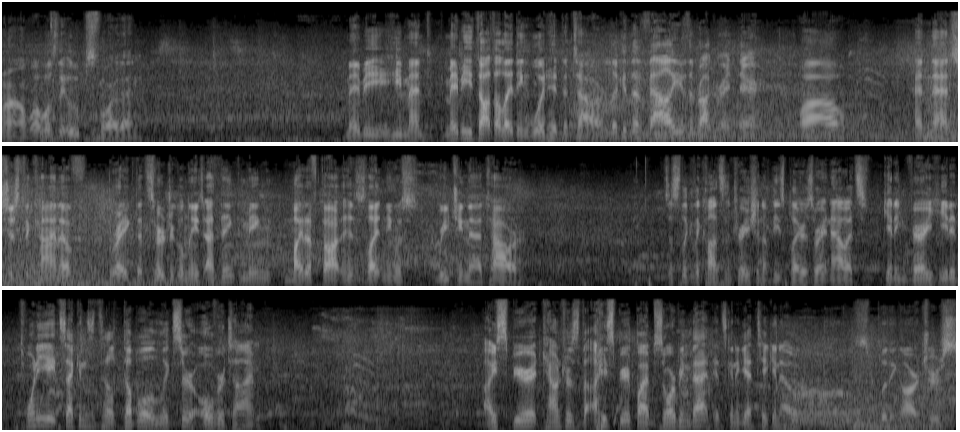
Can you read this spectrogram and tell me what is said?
Oh, what was the oops for then? Maybe he meant, maybe he thought the lightning would hit the tower. Look at the value of the rocket right there. Wow. And that's just the kind of break that Surgical needs. I think Ming might have thought his lightning was reaching that tower. Just look at the concentration of these players right now. It's getting very heated. 28 seconds until double elixir overtime. Ice Spirit counters the Ice Spirit by absorbing that. It's going to get taken out. Splitting archers.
